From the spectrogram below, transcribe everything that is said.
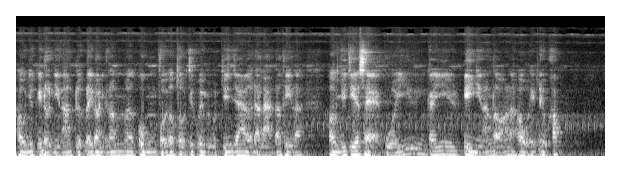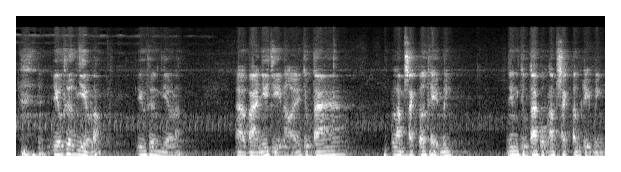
hầu như cái đợt nhìn ăn trước đây đoàn những năm ờ, cùng phối hợp tổ chức với một chuyên gia ở Đà Lạt đó thì là hầu như chia sẻ cuối cái kỳ nhìn ăn đó là hầu hết đều khóc. Yêu thương nhiều lắm yêu thương nhiều lắm. À, và như chị nói chúng ta làm sạch cơ thể mình nhưng chúng ta cũng làm sạch tâm trí mình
